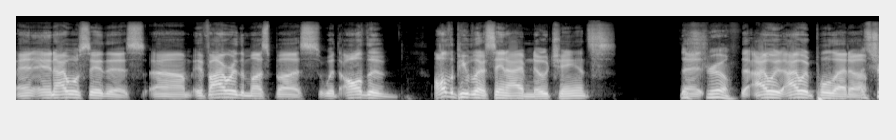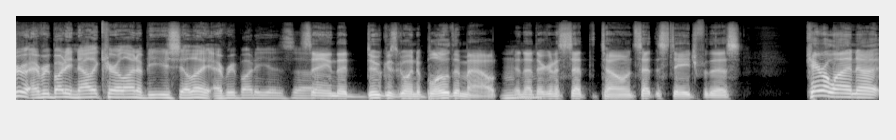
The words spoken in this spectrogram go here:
and and I will say this: um, if I were the must bus with all the all the people that are saying I have no chance, That's true. that I would I would pull that up, That's true. Everybody now that Carolina beat UCLA, everybody is uh, saying that Duke is going to blow them out and Mhm. that they're going to set the tone, set the stage for this. Carolina,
